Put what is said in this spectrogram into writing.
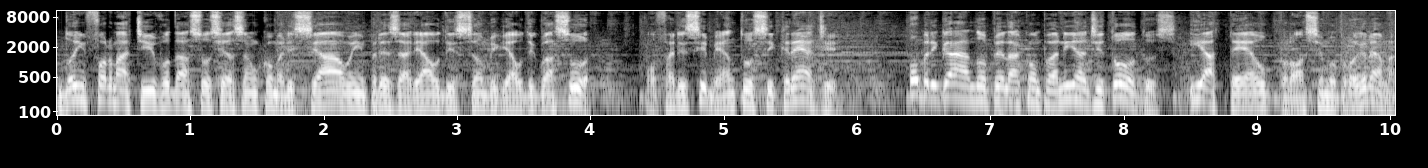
do informativo da Associação Comercial e Empresarial de São Miguel do Iguaçu. Oferecimento Sicredi Obrigado pela companhia de todos e até o próximo programa.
